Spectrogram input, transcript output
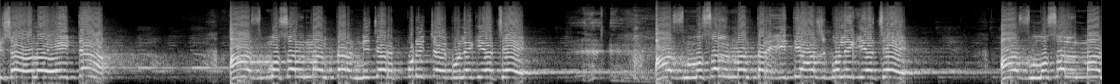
বিষয় হলো এইটা। আজ মুসলমান তার নিজের পরিচয় ভুলে গিয়েছে। আজ মুসলমান তার ইতিহাস ভুলে গিয়েছে। আজ মুসলমান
